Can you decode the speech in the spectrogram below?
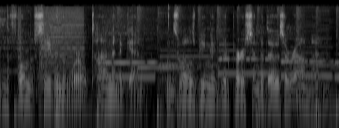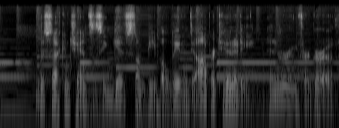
in the form of saving the world time and again, as well as being a good person to those around him. The second chances he gives some people leading to opportunity and room for growth.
